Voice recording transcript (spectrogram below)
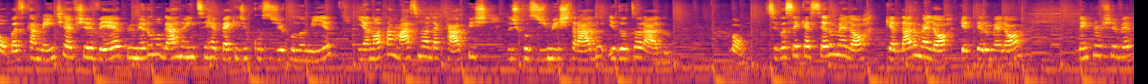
Bom, basicamente a FGV é o primeiro lugar no índice REPEC de cursos de economia e a nota máxima da CAPES nos cursos de mestrado e doutorado. Bom, se você quer ser o melhor, quer dar o melhor, quer ter o melhor, vem para a FGV.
